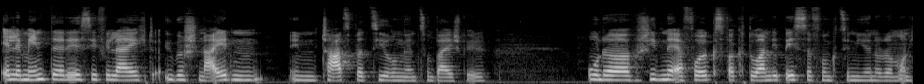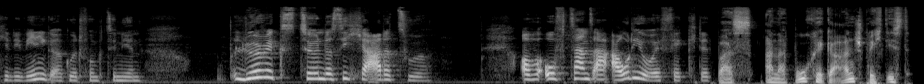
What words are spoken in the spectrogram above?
Elemente, die sich vielleicht überschneiden in Chartsplatzierungen zum Beispiel. Oder verschiedene Erfolgsfaktoren, die besser funktionieren oder manche, die weniger gut funktionieren. Lyrics zählen da sicher auch dazu. Aber oft sind es auch Audioeffekte. Was Anna Buchecker anspricht, ist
